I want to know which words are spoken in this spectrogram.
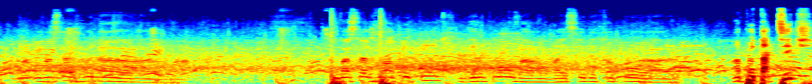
on va, se la jouer là. On va se la jouer un peu contre. Game plan, on va, on va essayer d'être un peu, un peu tactique.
